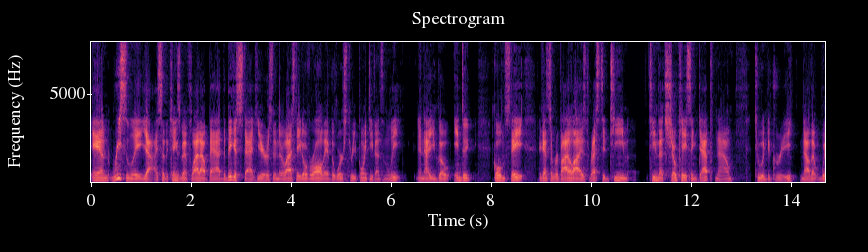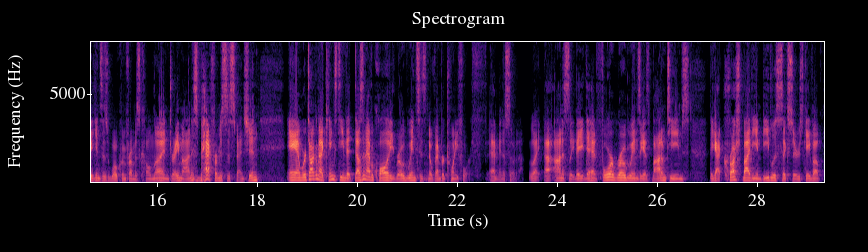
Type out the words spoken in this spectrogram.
And recently, yeah, I said the Kings have been flat out bad. The biggest stat here is in their last eight overall, they have the worst three point defense in the league and now you go into Golden State against a revitalized, rested team, team that's showcasing depth now to a degree. Now that Wiggins has woken from his coma and Draymond is back from his suspension, and we're talking about a Kings team that doesn't have a quality road win since November 24th at Minnesota. Like uh, honestly, they they had four road wins against bottom teams. They got crushed by the Embiidless Sixers, gave up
